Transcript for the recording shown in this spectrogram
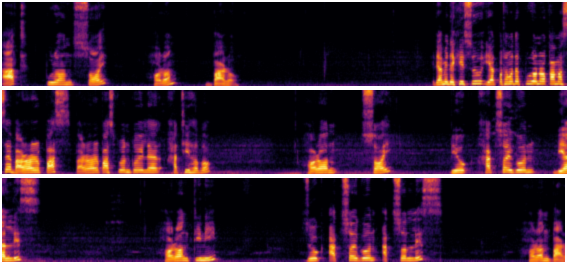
আঠ পূৰণ ছয় হৰণ বাৰ। এতিয়া আমি দেখিছোঁ ইয়াত প্ৰথমতে পূৰণৰ কাম আছে বাৰ আৰু পাঁচ বাৰ আৰু পাঁচ পূৰণ কৰিলে ষাঠি হ'ব। হৰণ ছয় বিয়োগ সাত ছয় গুণ বিয়াল্লিছ হৰণ তিনি যোগ আঠ ছয় গুণ আঠচল্লিছ হৰণ বাৰ।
